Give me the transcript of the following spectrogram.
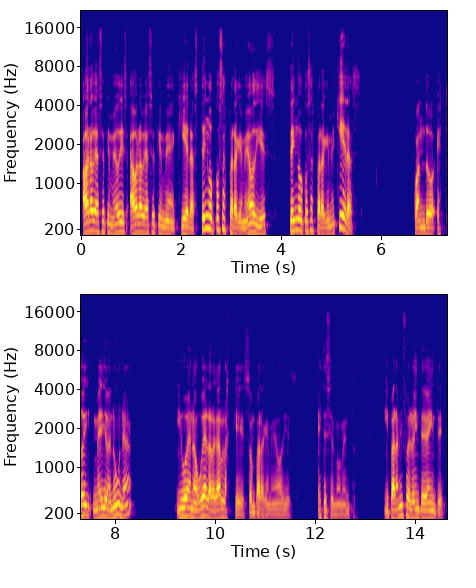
ahora voy a hacer que me odies, ahora voy a hacer que me quieras. Tengo cosas para que me odies, tengo cosas para que me quieras. Cuando estoy medio en una, y bueno, voy a alargar las que son para que me odies. Este es el momento. Y para mí fue el 2020.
